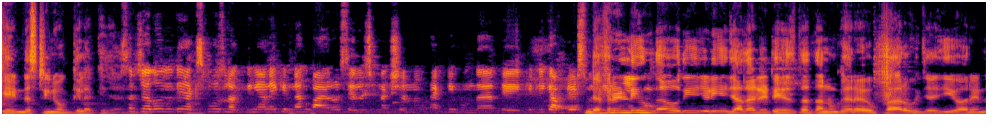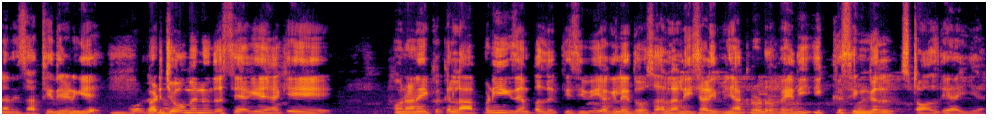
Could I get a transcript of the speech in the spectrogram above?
ਕਿ ਇੰਡਸਟਰੀ ਨੂੰ ਅੱਗੇ ਲੈ ਕੇ ਜਾਏ। ਸਰ ਜਦੋਂ ਇਹਦੇ ਐਕਸਪੋਜ਼ ਲੱਗਦੀਆਂ ਨੇ ਕਿੰਨਾ ਬਾਇਰ ਔਰ ਸੇਲਸ ਕਨੈਕਸ਼ਨ ਐਕਟਿਵ ਹੁੰਦਾ ਹੈ ਤੇ ਕਿੰਨੀ ਅਪਡੇਟਸ ਡੈਫੀਨਿਟਲੀ ਹੁੰਦਾ ਉਹਦੀ ਜਿਹੜੀਆਂ ਜ਼ਿਆਦਾ ਡਿਟੇਲਸ ਤਾਂ ਤੁਹਾਨੂੰ ਖੈਰ ਉਪਕਾਰ ਹੁਜਾ ਜੀ ਔਰ ਇਹਨਾਂ ਦੇ ਸਾਥੀ ਦੇਣਗੇ। ਬਟ ਜੋ ਮੈਨੂੰ ਦੱਸਿਆ ਗਿਆ ਹੈ ਕਿ ਉਹਨਾਂ ਨੇ ਇੱਕ ਇਕੱਲਾ ਆਪਣੀ ਐਗਜ਼ਾਮਪਲ ਦਿੱਤੀ ਸੀ ਵੀ ਅਗਲੇ 2 ਸਾਲਾਂ ਲਈ 40-50 ਕਰੋੜ ਰੁਪਏ ਦੀ ਇੱਕ ਸਿੰਗਲ ਸਟਾਲ ਤੇ ਆਈ ਹੈ।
